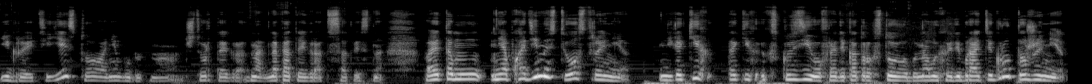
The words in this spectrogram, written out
игры эти есть, то они будут на четвертая игра, на, на пятая играться, соответственно. Поэтому необходимости острой нет. Никаких таких эксклюзивов, ради которых стоило бы на выходе брать игру, тоже нет.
